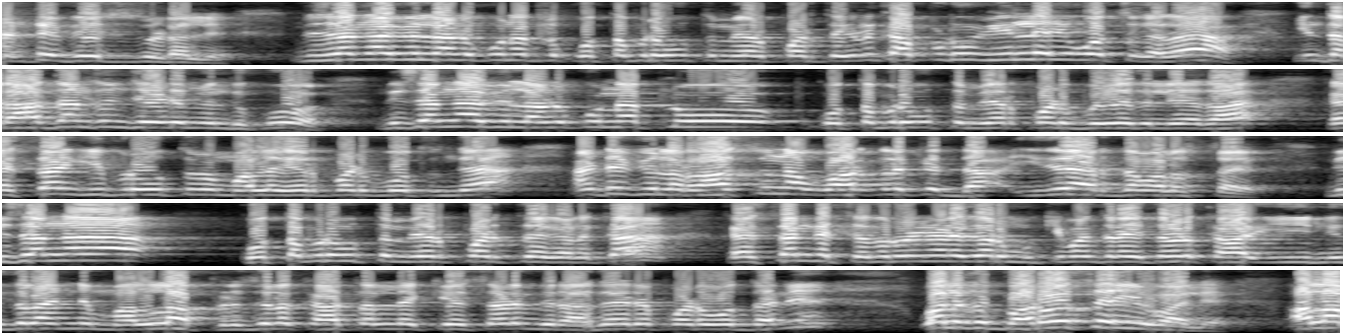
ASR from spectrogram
అంటే వేచి చూడాలి. నిజంగా వీళ్ళు అనుకున్నట్లు కొత్త ప్రభుత్వం ఏర్పడితే కనుక అప్పుడు వీళ్ళే ఇవ్వచ్చు కదా? ఇంత రాద్ధాంతం చేయడం ఎందుకు? నిజంగా వీళ్ళు అనుకున్నట్లు కొత్త ప్రభుత్వం ఏర్పడిపోయేది లేదా? ఖచ్చితంగా ఈ ప్రభుత్వం మళ్ళీ ఏర్పడిపోతుందా? అంటే వీళ్ళు రాస్తున్న వార్తలకి ఇదే అర్థం వస్తాయి నిజంగా కొత్త ప్రభుత్వం ఏర్పడితే కనుక ఖచ్చితంగా చంద్రబాబు నాయుడు గారు ముఖ్యమంత్రి అవుతాడు. ఈ నిధులన్నీ మళ్ళా ప్రజల ఖాతాల్లోకి వేస్తాడు మీరు ఆధారపడవద్దని వాళ్ళకి భరోసా ఇవ్వాలి. అలా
